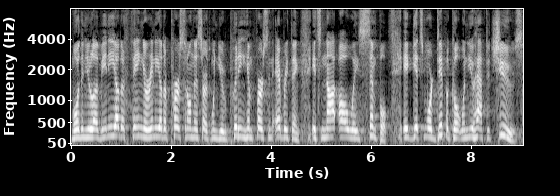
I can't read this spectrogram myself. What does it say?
more than you love any other thing or any other person on this earth, when you're putting Him first in everything, it's not always simple. It gets more difficult when you have to choose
